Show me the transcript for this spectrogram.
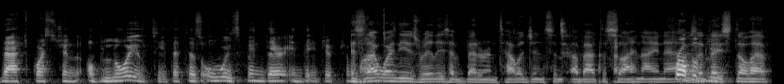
that question of loyalty that has always been there in the Egyptian Is that why the Israelis have better intelligence in, about the Sinai now? Is Probably. that they still have?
